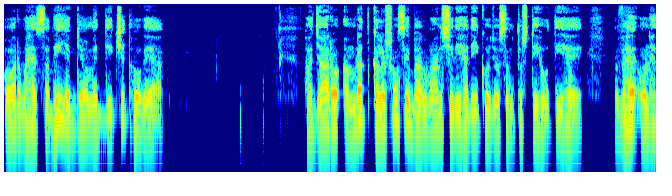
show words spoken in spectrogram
और वह सभी यज्ञों में दीक्षित हो गया। हज़ारों अमृत कलशों से भगवान श्री हरि को जो संतुष्टि होती है वह उन्हें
